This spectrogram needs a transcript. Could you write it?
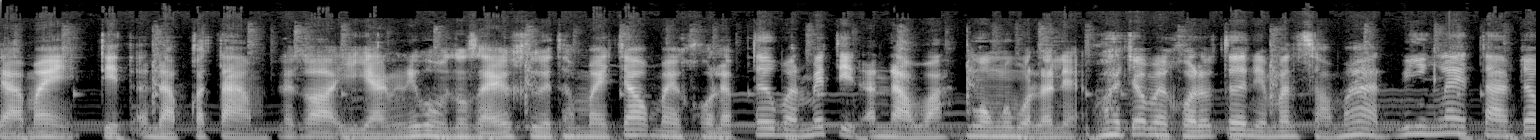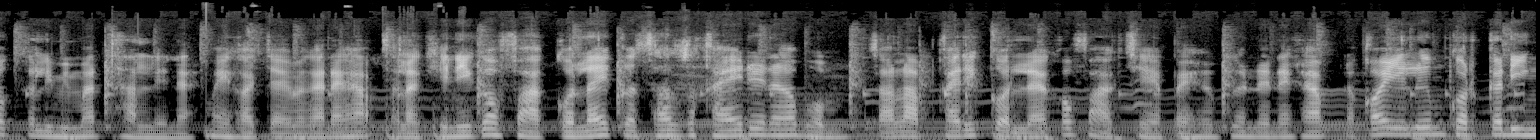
จะไม่ติดอันดับก็ตาม แล้วก็อีกอย่างหนึงที่ผมสงสัยก็คือทำไมเจ้าไมโครแรปเตอร์มันไม่ติดอันดับวะงงไปหมดแล้วเนี่ยว่าเจ้าไมโครแรปเตอร์เนี่ยมันสามารถวิ่งไล่ตามเจ้ากลิมิมัตทันเลยนะไม่เข้าใจเหมือนกันนะครับสำหรับคลิปนี้ก็ฝากกดไลค์กด subscribe ด้วยนะครับผมสำหรับใครที่กดแล้วก็ฝากแชร์ไปให้เพื่อนด้วยนะครับ แล้วก็อย่าลืมกดกระดิ่ง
